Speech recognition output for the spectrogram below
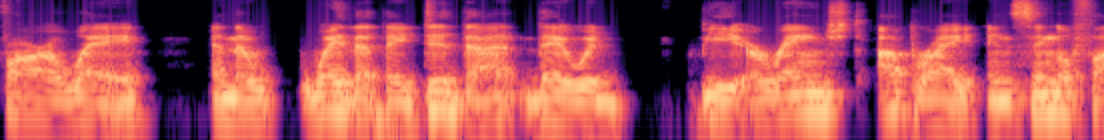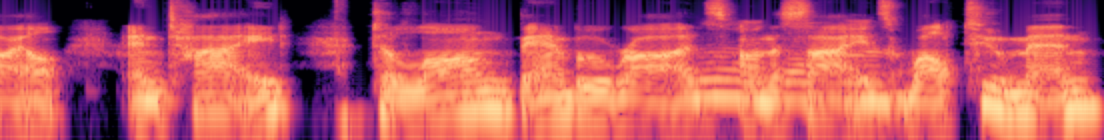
far away. And the way that they did that, they would be arranged upright in single file and tied to long bamboo rods Oh, on the wow. sides, while two men,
